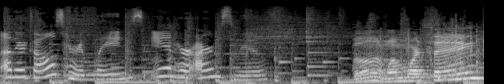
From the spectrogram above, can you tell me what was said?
other dolls, her legs and her arms move. Oh, and one more thing.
